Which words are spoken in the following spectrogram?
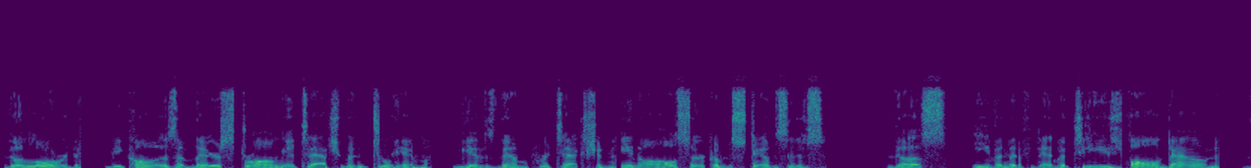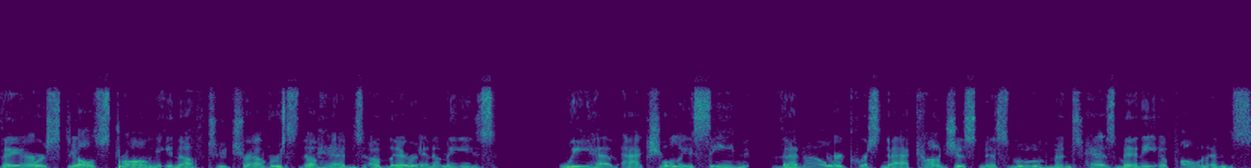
the Lord, because of their strong attachment to Him, gives them protection in all circumstances. Thus, even if devotees fall down, they are still strong enough to traverse the heads of their enemies. We have actually seen that our Krishna consciousness movement has many opponents,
